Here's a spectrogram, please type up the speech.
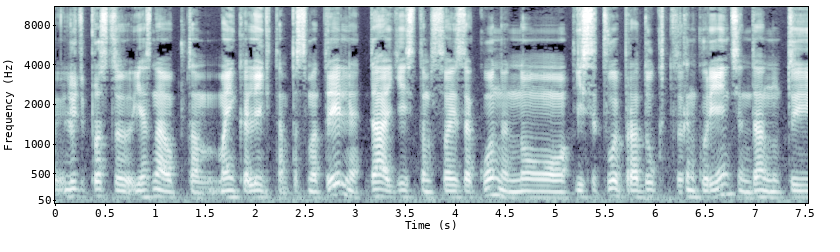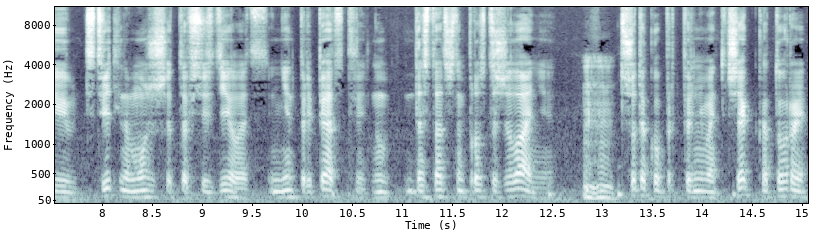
люди просто, я знаю, там, мои коллеги там посмотрели, да, есть там свои законы, но если твой продукт конкурентен, да, ну ты действительно можешь это все сделать. Нет препятствий. Ну, достаточно просто желания желание. Угу. Что такое предприниматель? Человек, который,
